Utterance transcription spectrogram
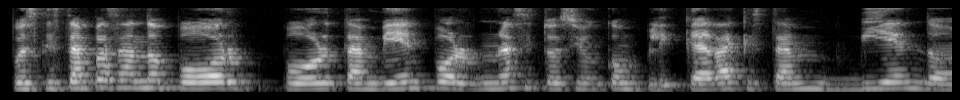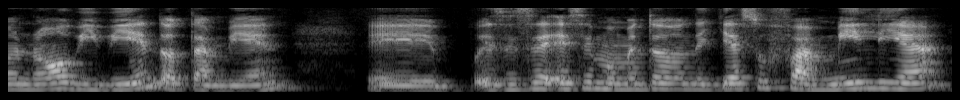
pues que están pasando por, por también por una situación complicada que están viendo, ¿no? Viviendo también, eh, pues ese, ese, momento donde ya su familia,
